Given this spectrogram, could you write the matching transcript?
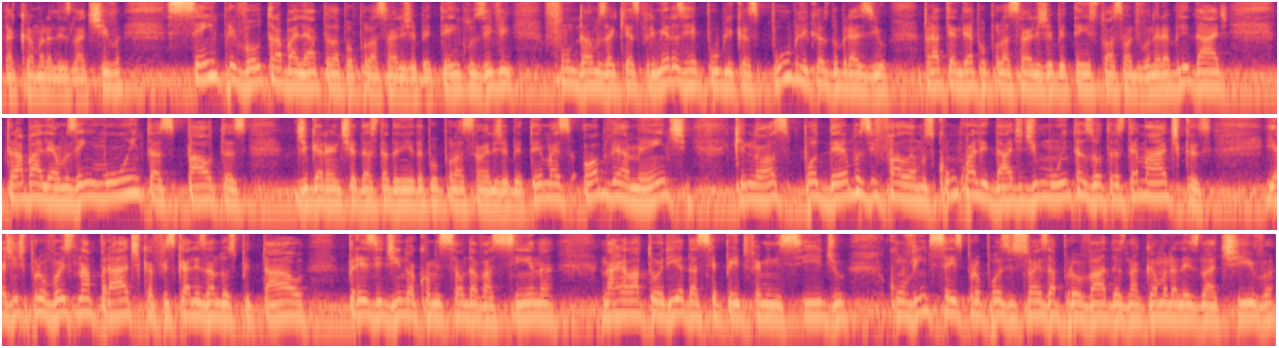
da Câmara Legislativa. Sempre vou trabalhar pela população LGBT, inclusive fundamos aqui as primeiras repúblicas públicas do Brasil para atender a população LGBT em situação de vulnerabilidade. Trabalhamos em muitas pautas de garantia da cidadania da população LGBT, mas obviamente que nós podemos e falamos com qualidade de muitas outras temáticas. E a gente provou isso na prática, fiscalizando o hospital, presidindo a comissão da vacina, na relatoria da CPI do feminicídio, com 26 proposições aprovadas na Câmara Legislativa,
